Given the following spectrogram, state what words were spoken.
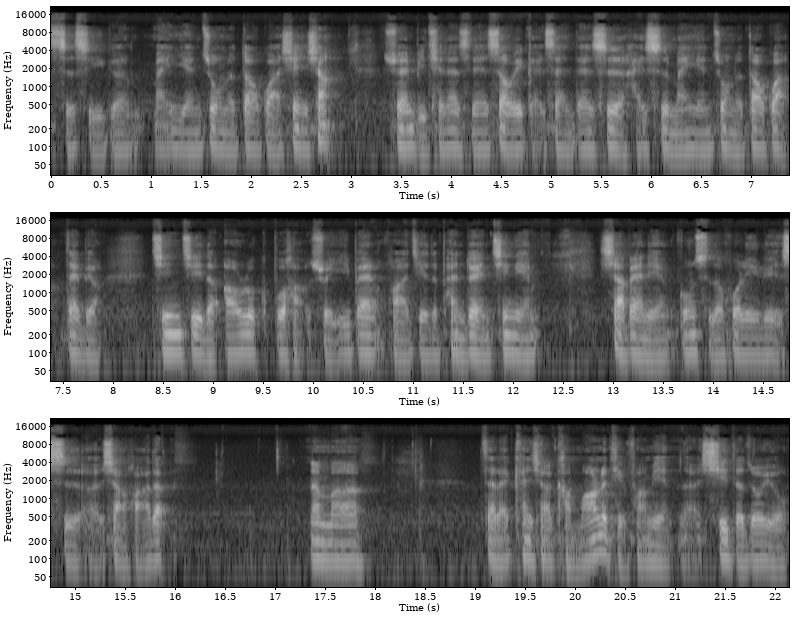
这是一个蛮严重的倒挂现象。虽然比前段时间稍微改善，但是还是蛮严重的倒挂，代表经济的 outlook 不好。所以一般华尔街的判断，今年下半年公司的获利率是呃下滑的。那么。再来看一下 commodity 方面，呃，西德州油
